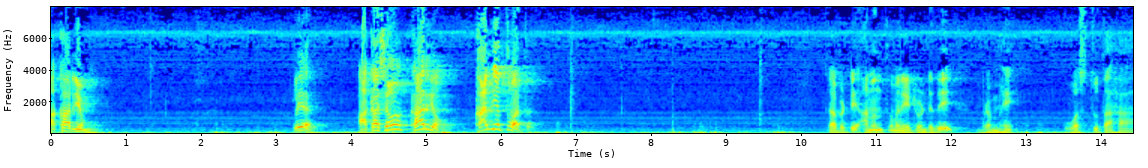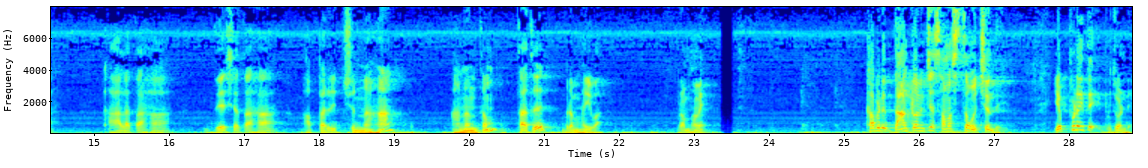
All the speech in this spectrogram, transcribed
అకార్యం. క్లియర్? ఆకాశం కార్యం కార్యత్వాత్. కాబట్టి అనంతం అనేటువంటిది బ్రహ్మే. వస్తుత కాలత దేశత అపరిచ్ఛిన్న అనంతం తత్ బ్రహ్మైవ. బ్రహ్మమే. కాబట్టి దాంట్లో నుంచే సమస్తం వచ్చింది. ఎప్పుడైతే ఇప్పుడు చూడండి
